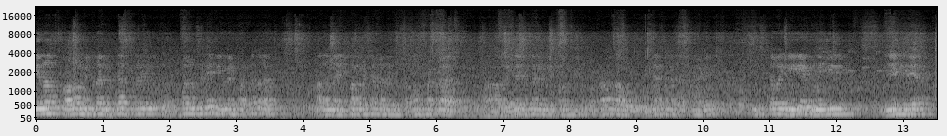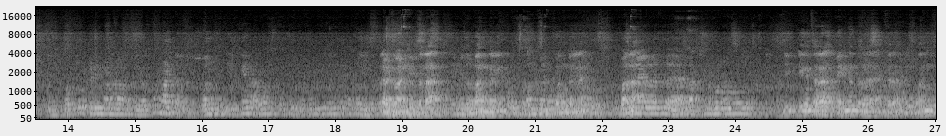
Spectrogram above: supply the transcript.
ಏನಾದರೂ ಪ್ರಾಬ್ಲಮ್ ಇದ್ದರೆ ವಿದ್ಯಾರ್ಥಿಗಳಿಗೆ ಕಂಪಲ್ಸರಿ ನೀವೇನು ಮಾಡ್ತಂದ್ರೆ ಅದನ್ನು ಇನ್ಫಾರ್ಮೇಷನ್ ನಿಮ್ಗೆ ಸಂಬಂಧಪಟ್ಟ ವಿದ್ಯಾರ್ಥಿಗಳಿಗೆ ಇನ್ಫಾರ್ಮೇಷನ್ ಕೊಟ್ಟರೆ ನಾವು ವಿದ್ಯಾರ್ಥಿಗಳ ಚೆಕ್ ಮಾಡಿ ಉಚಿತವಾಗಿ ಹೀಗೆ ಗುಳಿಗೆ ಏನಿದೆ ಅದನ್ನು ಕೊಟ್ಟು ಕಡಿಮೆ ಮಾಡೋ ವ್ಯವಸ್ಥೆ ಮಾಡ್ತಾರೆ. ಒಂದು ಇದಕ್ಕೇನು ಅಡ್ವಾನ್ಸ್ ಅಡ್ವಾನ್ಸ್ ಇರ್ತಲ್ಲ ಬಂದ್ಮೇಲೆ ಅಂದ್ರೆ ಲಕ್ಷಣಗಳು ಈಗ ಹೆಂಗಂದ್ರ ತರ ಒಂದು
